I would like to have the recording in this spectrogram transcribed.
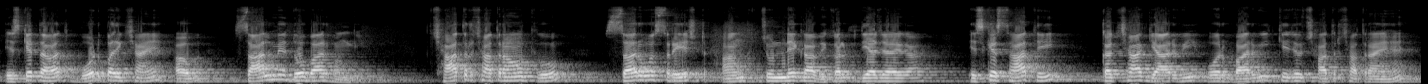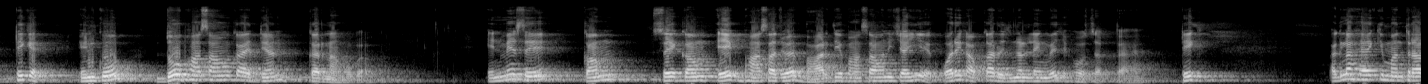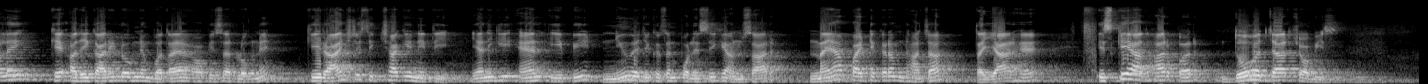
इसके तहत बोर्ड परीक्षाएँ अब साल में दो बार होंगी। छात्र छात्राओं को सर्वश्रेष्ठ अंक चुनने का विकल्प दिया जाएगा। इसके साथ ही कक्षा ग्यारहवीं और बारहवीं के जो छात्र छात्राएँ हैं, ठीक है, इनको दो भाषाओं का अध्ययन करना होगा। इनमें से कम से कम एक भाषा जो है भारतीय भाषा होनी चाहिए और एक आपका रीजनल लैंग्वेज हो सकता है। ठीक? अगला है कि मंत्रालय के अधिकारी लोग ने बताया ऑफिसर लोग ने, कि राष्ट्रीय शिक्षा की नीति, यानी कि एन न्यू एजुकेशन पॉलिसी के अनुसार नया पाठ्यक्रम ढांचा तैयार है। इसके आधार पर 2024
